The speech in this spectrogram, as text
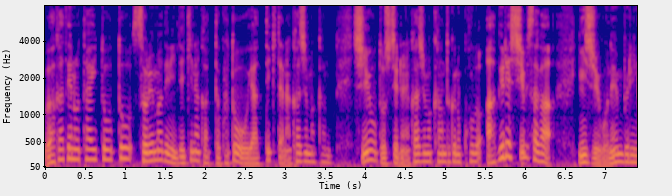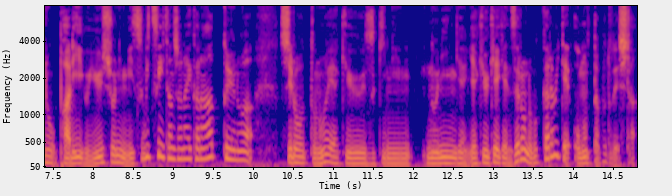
若手の台頭とそれまでにできなかったことをやってきた中島監しようとしている中島監督のこのアグレッシブさが25年ぶりのパ・リーグ優勝に結びついたんじゃないかなというのは素人の野球好きの人間野球経験ゼロの僕から見て思ったことでした。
